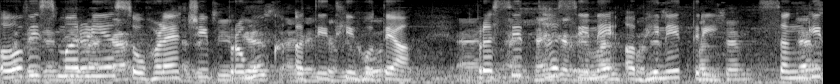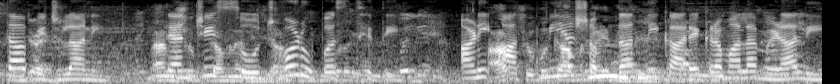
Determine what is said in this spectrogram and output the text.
अविस्मरणीय सोहळ्याची प्रमुख अतिथी होत्या. प्रसिद्ध सिने अभिनेत्री संगीता बिजलानी. त्यांची सोज्वळ उपस्थिती आणि आत्मीय शब्दांनी कार्यक्रमाला मिळाली.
